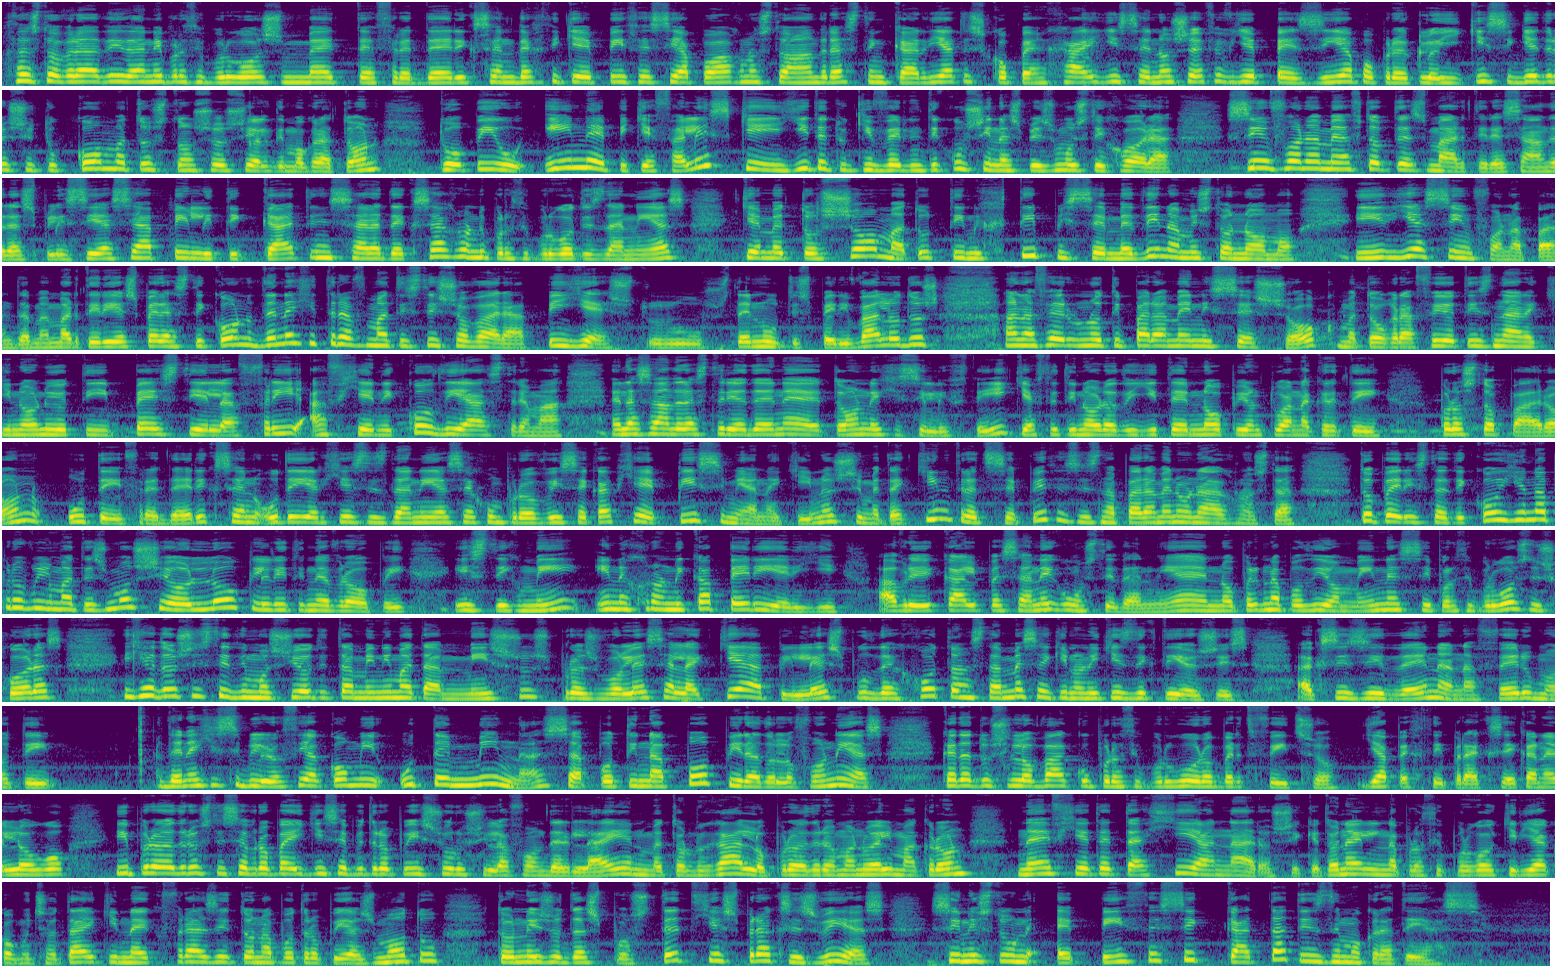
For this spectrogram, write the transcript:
Χθες το βράδυ, η Δανή Πρωθυπουργός Μέτε Φρεντέριξεν δέχτηκε επίθεση από άγνωστο άνδρα στην καρδιά της Κοπενχάγης, ενώ έφευγε πεζή από προεκλογική συγκέντρωση του κόμματος των Σοσιαλδημοκρατών, του οποίου είναι επικεφαλής και ηγείται του κυβερνητικού συνασπισμού στη χώρα. Σύμφωνα με αυτόπτες μάρτυρες, άνδρας πλησίασε απειλητικά την 46χρονη Πρωθυπουργό της Δανίας και με το σώμα του την χτύπησε με δύναμη στον νόμο. Η ίδια, σύμφωνα πάντα με μαρτυρίες περαστικών, δεν έχει τραυματιστεί σοβαρά. Πηγές του στενού της περιβάλλοντος αναφέρουν ότι παραμένει σε σοκ με το γραφείο της να ανακοινώνει ότι υπέστη ελαφρύ αυγενικό διάστρεμα. Ένας άνδρας 39 ετών έχει συλληφθεί και αυτή την ώρα οδηγείται ενώπιον του ανακριτή. Προς το παρόν, ούτε η Φρεντέριξεν ούτε οι αρχές της Δανίας έχουν προβεί σε κάποια επίσημη ανακοίνωση με τα κίνητρα της επίθεσης να παραμένουν άγνωστα. Το περιστατικό για ένα προβληματισμό σε ολόκληρη την Ευρώπη. Η στιγμή είναι χρονικά περίεργη. Αύριο οι κάλπες ανοίγουν στη Δανία, ενώ πριν από δύο μήνες η πρωθυπουργός της χώρας είχε δώσει στη δημοσιότητα μηνύματα μίσους, προσβολές αλλά και απειλές που δεχόταν στα μέσα κοινωνικής δικτύωσης. Αξίζει δε να αναφέρουμε ότι δεν έχει συμπληρωθεί ακόμη ούτε μήνας από την απόπειρα δολοφονίας κατά του Σλοβάκου Πρωθυπουργού Ρόμπερτ Φίτσο. Για παιχτή πράξη έκανε λόγο η πρόεδρος της Ευρωπαϊκής Επιτροπής Ούρσουλα Φόντερ Λάιεν με τον Γάλλο πρόεδρο Εμμανουέλ Μακρόν να εύχεται ταχύ ανάρρωση και τον Έλληνα Πρωθυπουργό Κυριάκο Μητσοτάκη να εκφράζει τον αποτροπιασμό του, τονίζοντας πως τέτοιες πράξεις βίας συνιστούν επίθεση κατά της δημοκρατίας.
